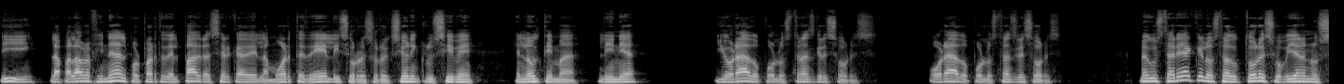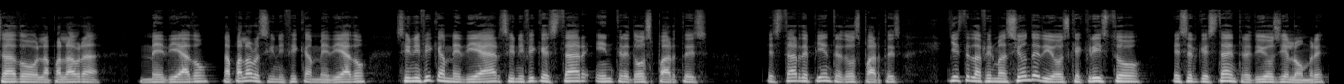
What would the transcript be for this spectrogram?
y la palabra final por parte del Padre acerca de la muerte de Él y su resurrección, inclusive en la última línea, y orado por los transgresores. Orado por los transgresores. Me gustaría que los traductores hubieran usado la palabra mediado. La palabra significa mediado, significa mediar, significa estar entre dos partes, estar de pie entre dos partes. Y esta es la afirmación de Dios que Cristo es el que está entre Dios y el hombre.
